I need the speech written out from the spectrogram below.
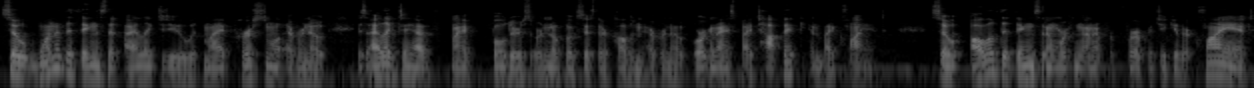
So, one of the things that I like to do with my personal Evernote is I like to have my folders or notebooks, as they're called in Evernote, organized by topic and by client. So, all of the things that I'm working on for, for a particular client,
